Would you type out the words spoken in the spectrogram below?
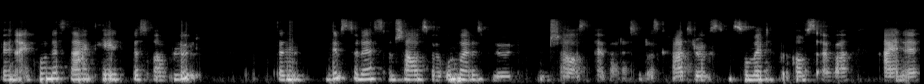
Wenn ein Kunde sagt, hey, das war blöd, dann nimmst du das und schaust, warum war das blöd und schaust einfach, dass du das gerade drückst und somit bekommst du einfach eine,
